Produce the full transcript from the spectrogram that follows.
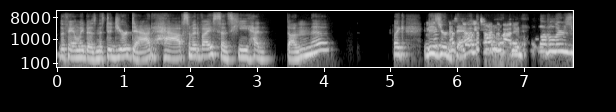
the family business, did your dad have some advice since he had done that? Like, we is your dad the one about it. levelers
